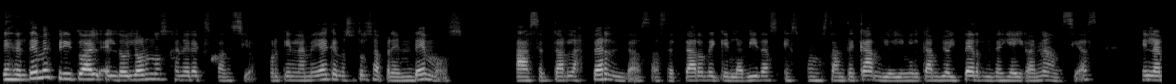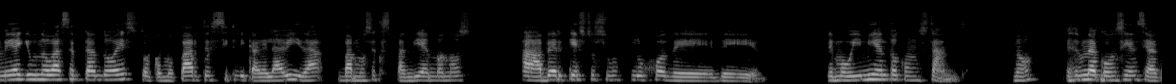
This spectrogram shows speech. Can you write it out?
Desde el tema espiritual, el dolor nos genera expansión, porque en la medida que nosotros aprendemos a aceptar las pérdidas, a aceptar de que la vida es constante cambio y en el cambio hay pérdidas y hay ganancias, en la medida que uno va aceptando esto como parte cíclica de la vida, vamos expandiéndonos a ver que esto es un flujo de, de, de movimiento constante, ¿no? Es una conciencia,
